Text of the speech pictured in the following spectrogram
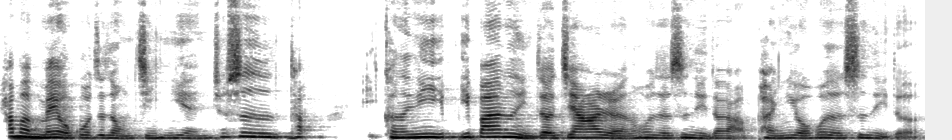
他们没有过这种经验，就是他可能你一般你的家人或者是你的朋友或者是你的。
